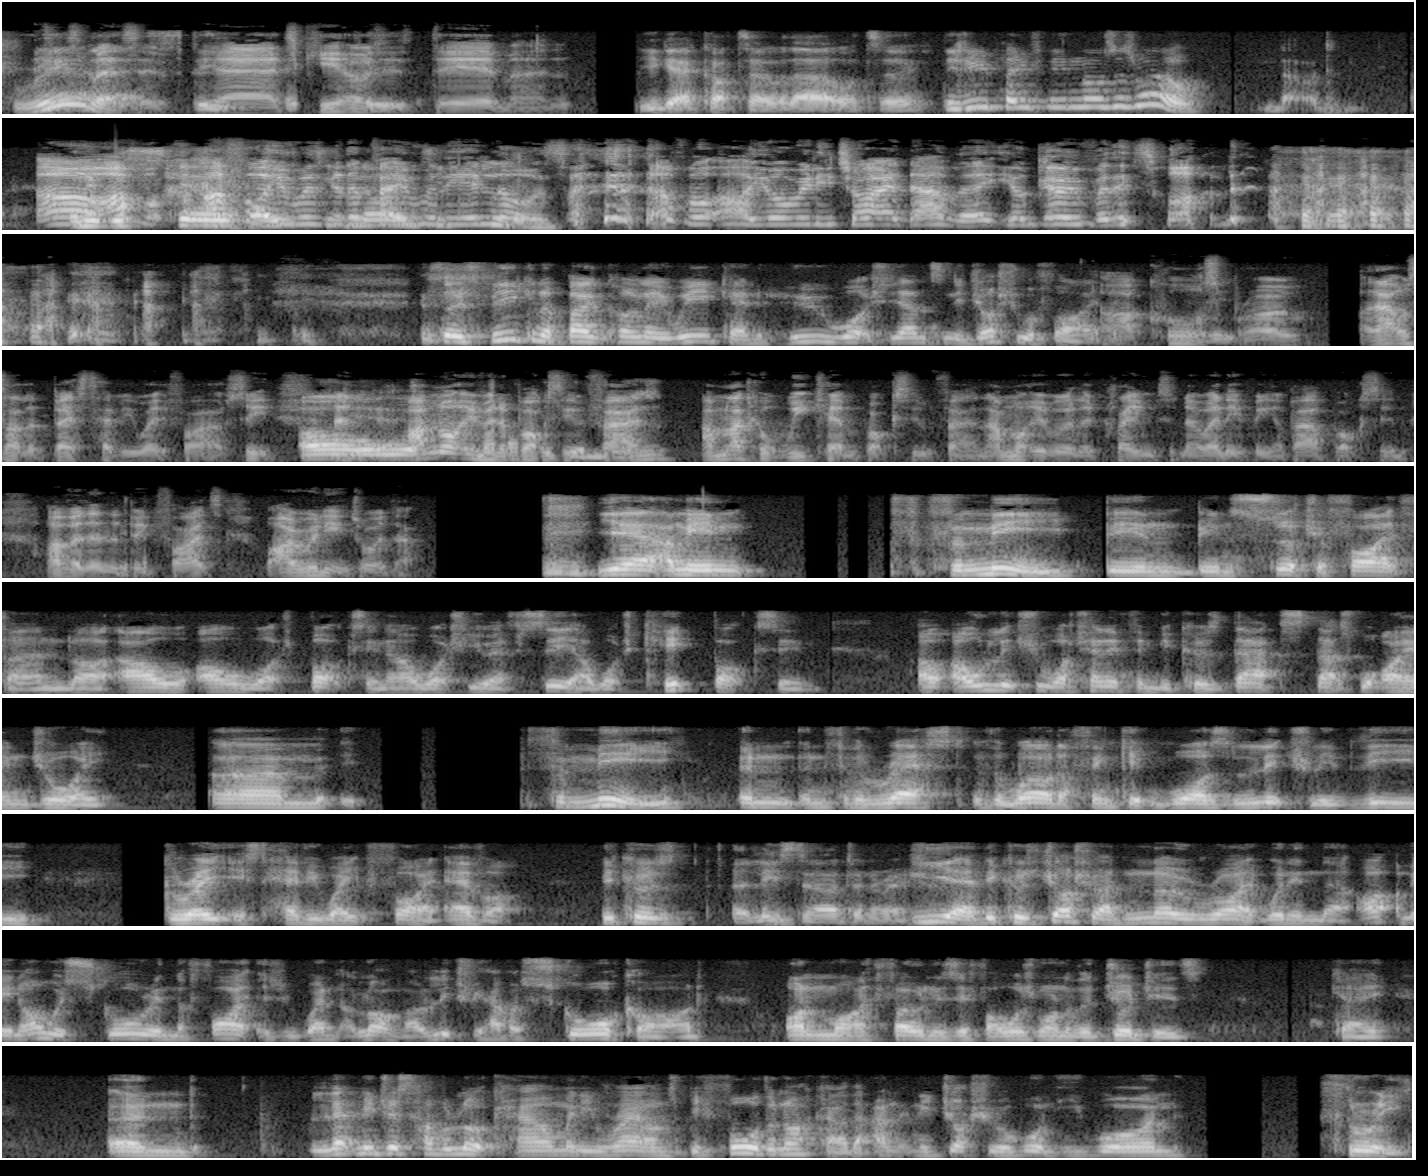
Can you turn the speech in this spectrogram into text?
really? Expensive. Steep. Yeah, Chiquitos is dear, man. You get a cocktail with that or two. Did you pay for the in-laws as well? No, I didn't. Oh, I, was thought- still I thought he was going to pay for the 90 in-laws. I thought, oh, you're really trying now, mate. You're going for this one. so speaking of bank holiday weekend, who watched the Anthony Joshua fight? Oh, of course, bro. That was like the best heavyweight fight I've seen. Oh, And I'm not even a boxing goodness. fan. I'm like a weekend boxing fan. I'm not even going to claim to know anything about boxing other than the big fights. But I really enjoyed that. Yeah, I mean, for me, being being such a fight fan, like I'll I'll watch boxing, I'll watch UFC, I'll watch kickboxing, I'll, I'll literally watch anything because that's that's what I enjoy. Um, for me and and for the rest of the world, I think it was literally the greatest heavyweight fight ever because At least in our generation. yeah, because Joshua had no right winning that. I, I mean, I was scoring the fight as we went along. I literally have a scorecard on my phone as if I was one of the judges. Okay, and let me just have a look how many rounds before the knockout that Anthony Joshua won. He won three,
